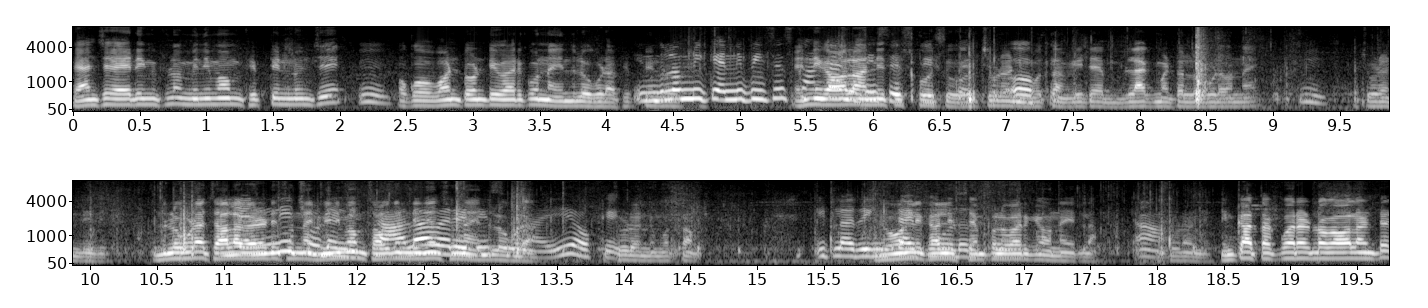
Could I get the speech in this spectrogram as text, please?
ఫ్యాన్సీ ఇయరింగ్స్లో మినిమం ఫిఫ్టీన్ నుంచి ఒక వన్ ట్వంటీ వరకు ఉన్నాయి ఇందులో కూడా ఫిఫ్టీన్ ఇందులో మీకు ఎన్ని పీసెస్ ఎన్ని కావాలో అన్ని తీసుకోవచ్చు. చూడండి మొత్తం ఈ టైప్ బ్లాక్ మెటల్లో కూడా ఉన్నాయి. చూడండి ఇది. ఇందులో కూడా చాలా వెరైటీస్ ఉన్నాయి. మినిమం థౌసండ్ డిజైన్స్ ఉన్నాయి ఇందులో కూడా. చూడండి మొత్తం. ఇట్లా రింగ్ ఓన్లీ ఖాళీ సింపుల్ వరకే ఉన్నాయి ఇట్లా. చూడండి. ఇంకా తక్కువ రేట్లో కావాలంటే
